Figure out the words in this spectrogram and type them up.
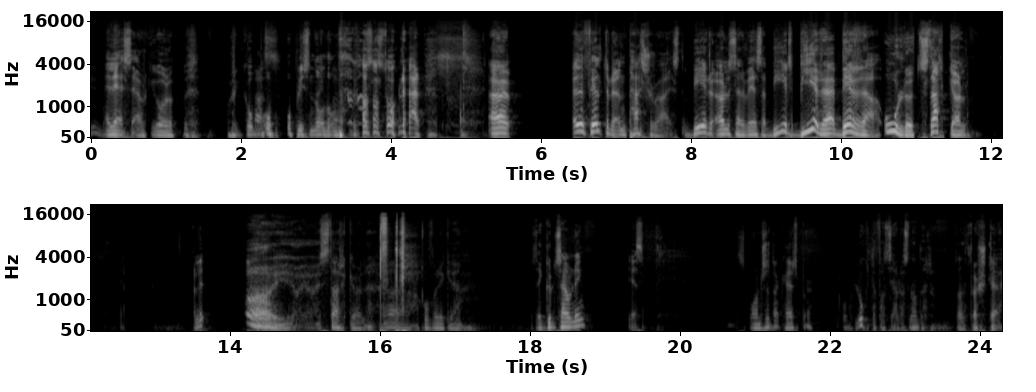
Jeg leser, jeg orker ikke å, orker ikke opp, opp, opplyse noen om det, hva som står der. Uh, Unfiltered and pasteurized. Bier, øl, cerveza. Bier, bire, birra, olut, sterkøl. Ja. Oi, oi. Sterk øl. Ja, hvorfor ikke? Is it good sounding? Yes. Sponset av Casper. Oh, lukter faktisk jævla snadder. Så den første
